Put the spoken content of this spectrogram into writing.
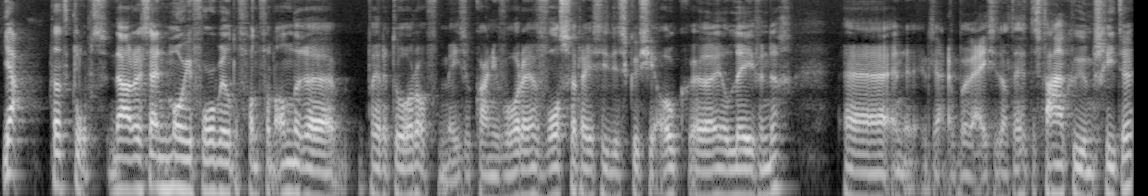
Ja, dat klopt. Nou, er zijn mooie voorbeelden van, van andere predatoren of mesocarnivoren en vossen. Daar is die discussie ook uh, heel levendig. Uh, en er zijn ook bewijzen dat het vacuüm schieten.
